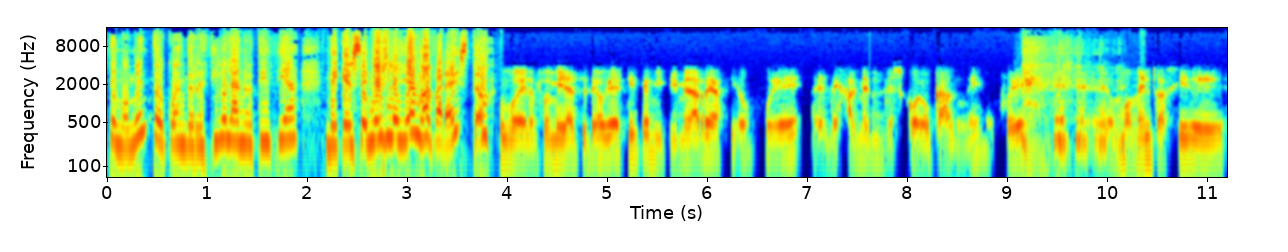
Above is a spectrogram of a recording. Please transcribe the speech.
este momento cuando recibe la noticia de que el Señor le llama para esto? Bueno, pues mira, te tengo que decir que mi primera reacción fue el dejarme descolocado. ¿eh? Fue eh, un momento así de,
